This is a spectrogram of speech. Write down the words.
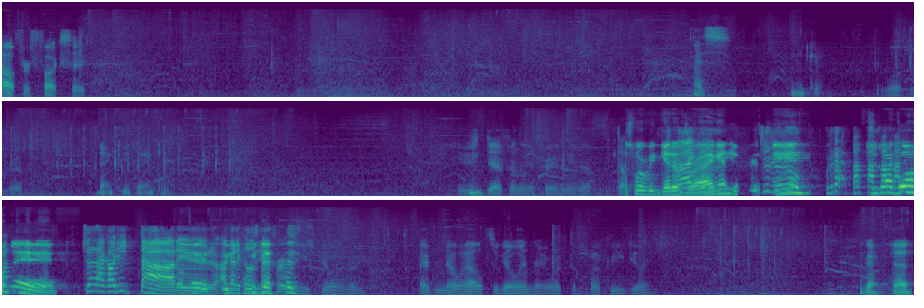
Oh, for fuck's sake. Nice. Okay. You're welcome, bro. Thank you, thank you. He was definitely afraid of me though. That's where we get a Dragon. dragon at 15? Dragone! Dragonita, Okay. I gotta kill we this guy first. Where are you going? I have no health to go in there. What the fuck are you doing? Okay, dead.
